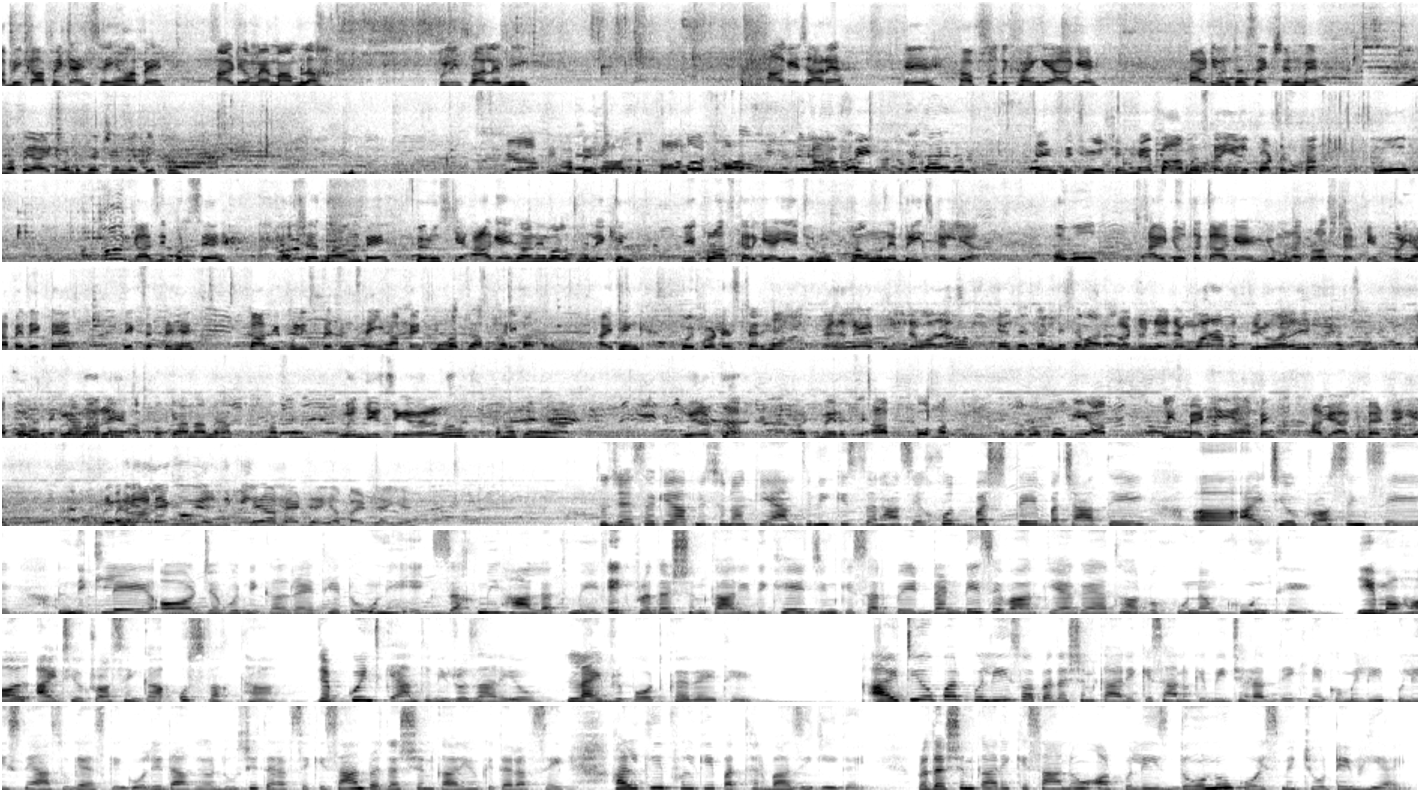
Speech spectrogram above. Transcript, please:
अभी काफ़ी टाइम से यहाँ पे आर में मामला, पुलिस वाले भी आगे जा रहे हैं। ये आपको दिखाएँगे आगे। आई टी इंटरसेक्शन में, यहाँ पे आई टी इंटरसेक्शन में देखो। यहाँ पे काफ़ी टेंस सिचुएशन है। फार्मर्स का ये जो प्रोटेस्ट था, वो गाज़ीपुर से अक्षरधाम पे, फिर उसके आगे जाने वाला था, लेकिन ये क्रॉस कर गया। ये जो रूट था, उन्होंने ब्रीच कर लिया। और वो आई तक आ गए यमुना क्रॉस करके। और यहाँ पे देखते हैं देख सकते हैं काफ़ी पुलिस प्रेजेंस है यहाँ पे। बहुत भारी बात है। आई थिंक कोई प्रोटेस्टर है। पुलिस ने मारा। कैसे? डंडे से मारा? डंडे से मारा पत्थरी मारे। अच्छा आप कहाँ से क्या नाम है? आपको क्या नाम है? आप कहाँ से मंजीत सिंह है मेरा नाम। कहाँ से हैं आप? मेरठ था अच्छा मेरठ से। आपको हॉस्पिटल की ज़रूरत होगी। आप प्लीज़ बैठिए यहाँ पे। आगे आके बैठ जाइए। बैठ जाइए आप बैठ जाइए। तो जैसा कि आपने सुना कि एंथनी किस तरह से खुद बचते, बचाते आईटीओ क्रॉसिंग से निकले और जब वो निकल रहे थे तो उन्हें एक जख्मी हालत में एक प्रदर्शनकारी दिखे जिनके सर पे डंडे से वार किया गया था और वो खूनम खून थे। ये माहौल आईटीओ क्रॉसिंग का उस वक्त था जब क्विंट के एंथनी रोजारियो लाइव रिपोर्ट कर रहे थे। आईटीओ पर पुलिस और प्रदर्शनकारी किसानों के बीच झड़प देखने को मिली। पुलिस ने आँसू गैस के गोले दागे और दूसरी तरफ़ से किसान प्रदर्शनकारियों की तरफ़ से हल्की फुल्की पत्थरबाजी की गई। प्रदर्शनकारी किसानों और पुलिस दोनों को इसमें चोटें भी आई।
